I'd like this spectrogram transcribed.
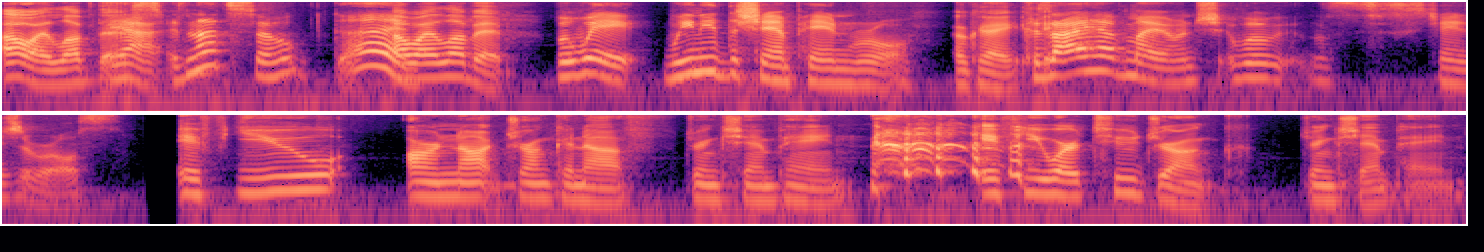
Oh, I love this. Yeah, isn't that so good? Oh, I love it. but wait, we need the champagne rule Okay. because I have my own. Sh- well, let's exchange the rules. if you are not drunk enough, drink champagne. if you are too drunk, drink champagne.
